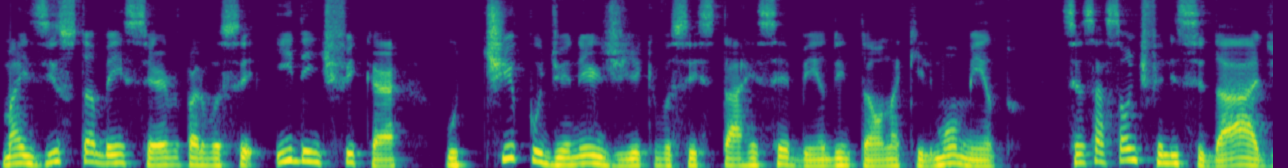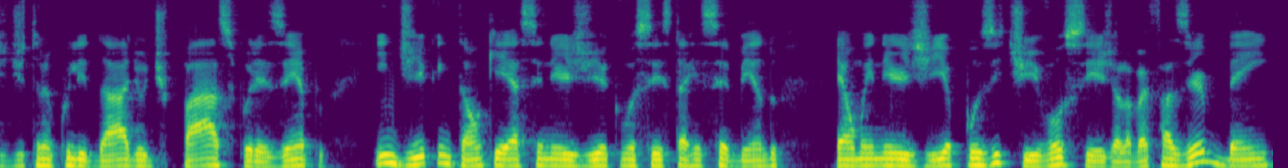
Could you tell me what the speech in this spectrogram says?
Mas isso também serve para você identificar o tipo de energia que você está recebendo então naquele momento. Sensação de felicidade, de tranquilidade ou de paz, por exemplo, indica então que essa energia que você está recebendo é uma energia positiva, ou seja, ela vai fazer bem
